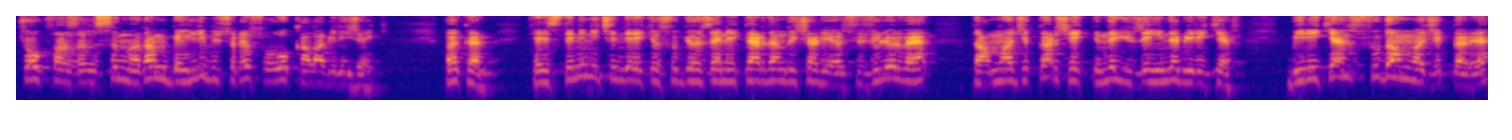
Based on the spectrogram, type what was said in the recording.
çok fazla ısınmadan belli bir süre soğuk kalabilecek. Bakın testinin içindeki su gözeneklerden dışarıya süzülür ve damlacıklar şeklinde yüzeyinde birikir. Biriken su damlacıkları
